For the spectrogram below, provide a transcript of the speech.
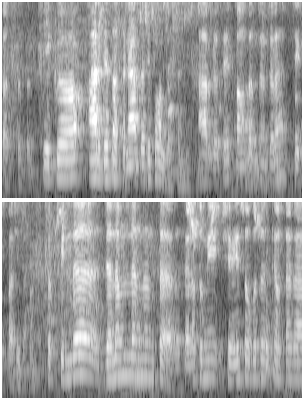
पाचतात एक अर्ध्या तासाने अर्धा ते पाऊन तासाने. अर्ध ते पाऊन तासाने त्याला चिक पाचतात तर पिल्लं जन्मल्यानंतर त्याला तुम्ही शेळीसोबतच ठेवता का?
